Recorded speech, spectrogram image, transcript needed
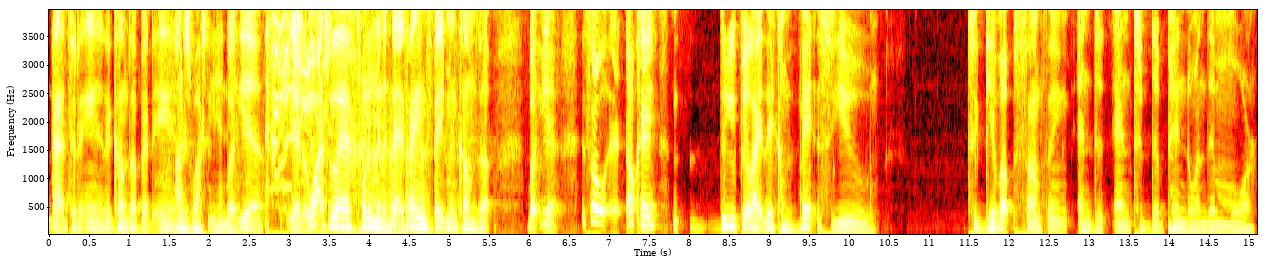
not to the end. It comes up at the end. i just watched the end But yeah, yeah. To watch the last twenty minutes, that same statement comes up. But yeah, so okay, do you feel like they convince you to give up something and and to depend on them more?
